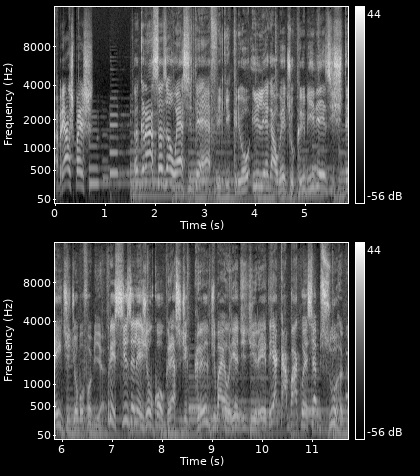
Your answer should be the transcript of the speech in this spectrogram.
Abre aspas. Graças ao STF, que criou ilegalmente o crime inexistente de homofobia, precisa eleger o Congresso de grande maioria de direita e acabar com esse absurdo.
